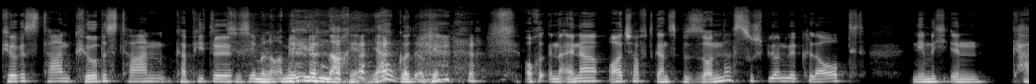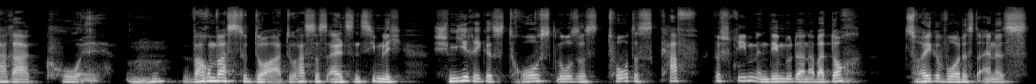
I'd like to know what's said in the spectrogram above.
Kirgistan, Kürbistan Kapitel. Das ist immer noch, wir üben nachher, ja, gut, okay. Auch in einer Ortschaft ganz besonders zu spüren geglaubt, nämlich in Karakol. Mhm. Warum warst du dort? Du hast das als ein ziemlich schmieriges, trostloses, totes Kaff beschrieben, in dem du dann aber doch Zeuge wurdest eines,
